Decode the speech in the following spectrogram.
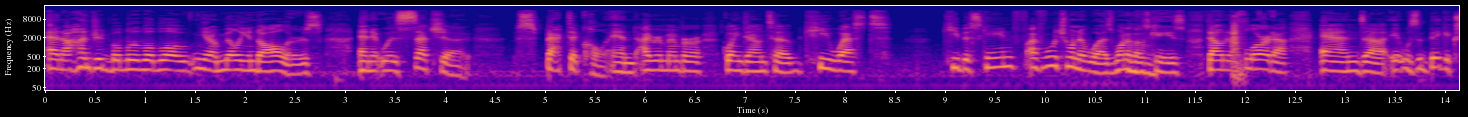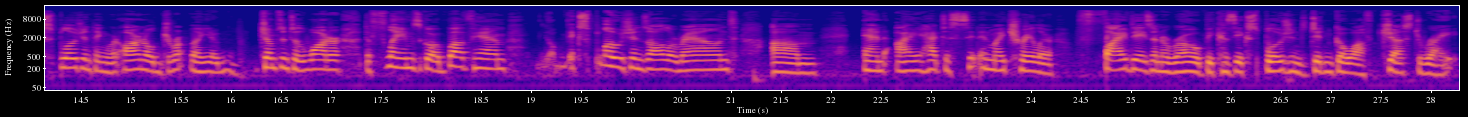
and a hundred blah, blah, blah, blah, you know, million dollars. And it was such a spectacle. And I remember going down to Key West. Key Biscayne, I forget which one it was, one of those keys down in Florida, and uh, it was a big explosion thing where Arnold, dr- uh, you know, jumps into the water, the flames go above him, explosions all around, um, and I had to sit in my trailer five days in a row because the explosions didn't go off just right.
